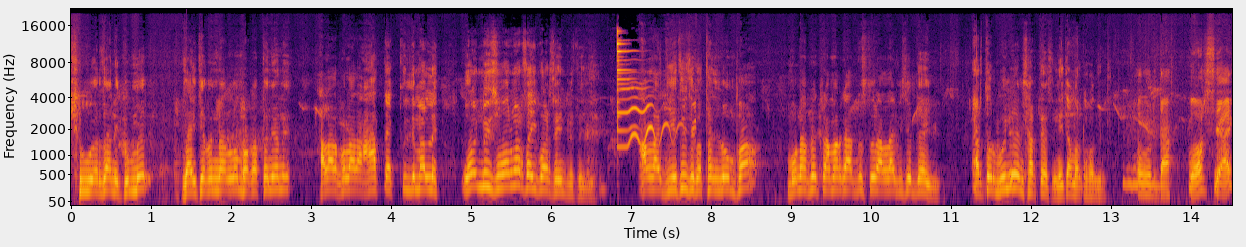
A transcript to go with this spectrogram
শুয়ার জানি কুমের যাইতে পারেন না লম্বা কথা নিয়ে হালার ফালার হাত এক খুলতে মারলে ওই নই সোমার মার চাই পারছে এই পেতে আল্লাহ দিয়েছে যে কথা লম্ফা মোনাফেক আমার গাছ তোর আল্লাহ বিচার দেয়বি আর তোর বলি আমি ছাড়তে আছি নিতে আমার কথা বলি। ওর দাঁত পড়ছে আয়।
